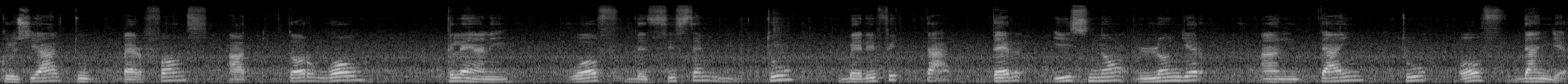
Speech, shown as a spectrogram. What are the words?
crucial to perform a thorough cleaning of the system to verify that there is no longer a hint of danger.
